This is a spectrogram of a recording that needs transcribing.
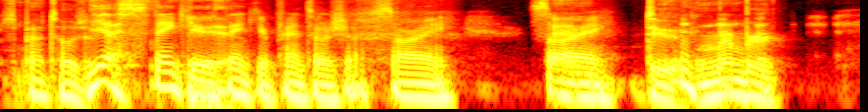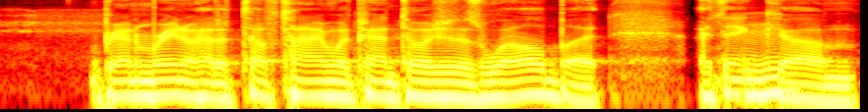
It's Pantoja. Yes, thank you, Yeah. thank you, Pantosha. Sorry, sorry. And, dude, remember Brandon Moreno had a tough time with Pantoja as well, but I think Mm-hmm. um,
